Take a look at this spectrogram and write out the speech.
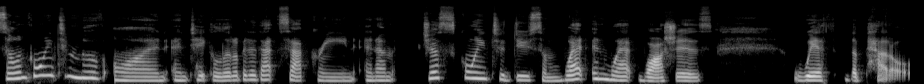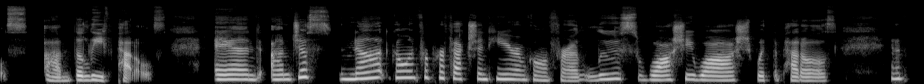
so I'm going to move on and take a little bit of that sap green and I'm just going to do some wet and wet washes with the petals, um, the leaf petals. And I'm just not going for perfection here. I'm going for a loose washy wash with the petals. And I'm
